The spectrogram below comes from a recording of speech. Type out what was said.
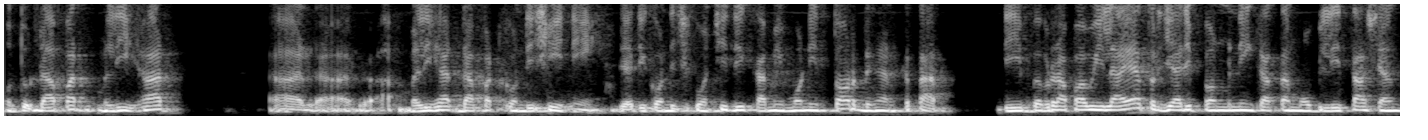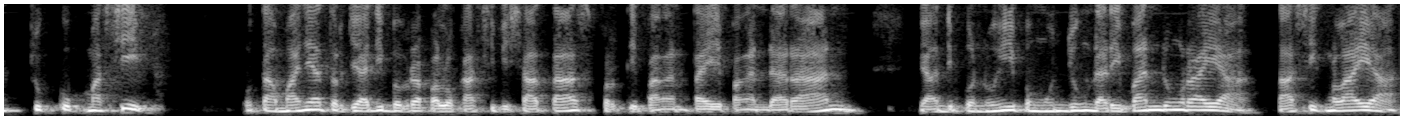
untuk dapat melihat uh, melihat dapat kondisi ini. Jadi kondisi-kondisi ini kami monitor dengan ketat. Di beberapa wilayah terjadi peningkatan mobilitas yang cukup masif. Utamanya terjadi beberapa lokasi wisata seperti Pangantai Pangandaran yang dipenuhi pengunjung dari Bandung Raya, Tasik Malaya,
